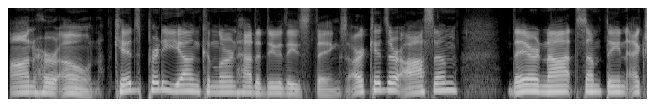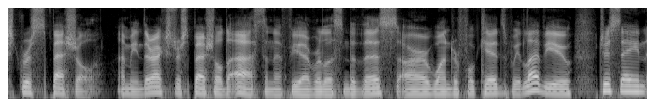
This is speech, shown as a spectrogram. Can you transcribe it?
on her own. Kids pretty young can learn how to do these things. Our kids are awesome. They are not something extra special. I mean, they're extra special to us. And if you ever listen to this, our wonderful kids, we love you. Just saying,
